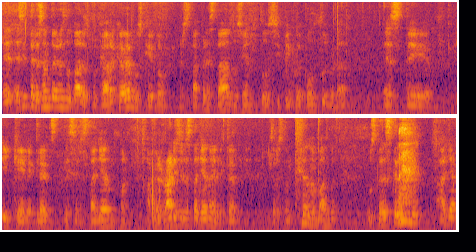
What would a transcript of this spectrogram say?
es, es interesante ver esas balas, porque ahora que vemos que no, Verstappen está a 200 y pico de puntos, ¿verdad? Este, y que Leclerc se le está yendo, bueno, a Ferrari se le está yendo y a Leclerc se lo están tirando en banda. ¿Ustedes creen que haya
